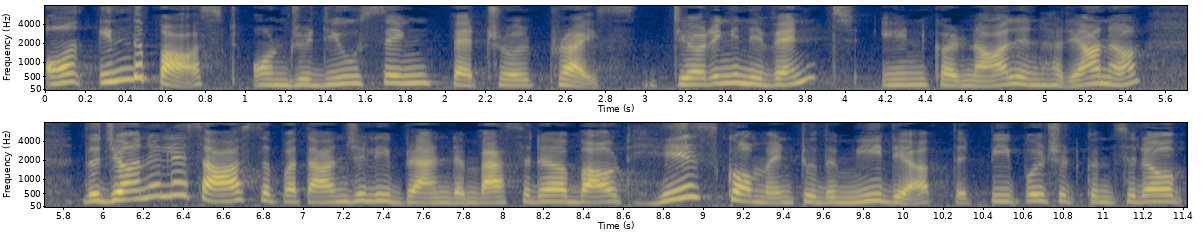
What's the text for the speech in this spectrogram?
on, in the past on reducing petrol price. During an event in Karnal in Haryana, the journalist asked the Patanjali brand ambassador about his comment to the media that people should consider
